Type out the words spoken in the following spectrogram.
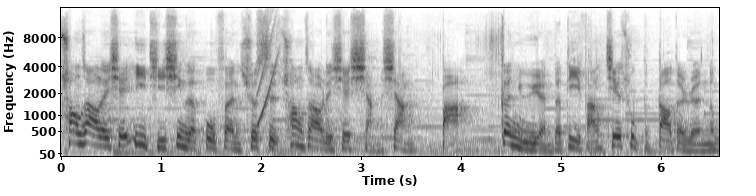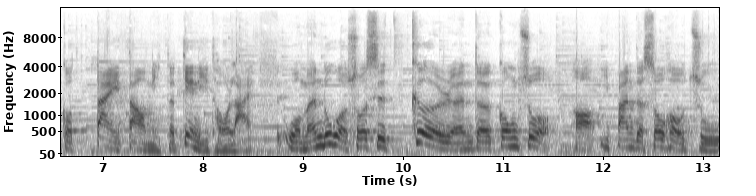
创造了一些议题性的部分，就是创造了一些想象，把更远的地方接触不到的人能够带到你的店里头来。我们如果说是个人的工作，哦，一般的 SOHO 族，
